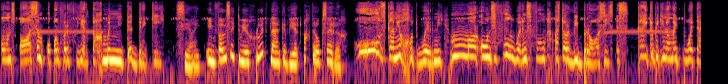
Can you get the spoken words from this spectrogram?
ons asem ophou vir 40 minute, Driekie. sê hy en vou sy twee groot vlerke weer agterop sy rug. Ons kan nie goed hoor nie, maar ons voelhorings voel as daar vibrasies is. Kyk 'n bietjie na my pote.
